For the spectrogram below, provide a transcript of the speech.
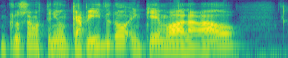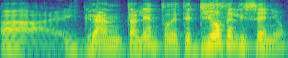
Incluso hemos tenido un capítulo en que hemos alabado el gran talento de este dios del diseño.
